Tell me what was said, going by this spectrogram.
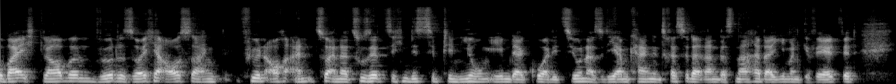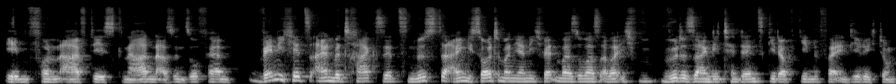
Wobei ich glaube, würde solche Aussagen führen auch an, zu einer zusätzlichen Disziplinierung eben der Koalition. Also die haben kein Interesse daran, dass nachher da jemand gewählt wird, eben von AfDs Gnaden. Also insofern, wenn ich jetzt einen Betrag setzen müsste, eigentlich sollte man ja nicht wetten bei sowas, aber ich würde sagen, die Tendenz geht auf jeden Fall in die Richtung,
